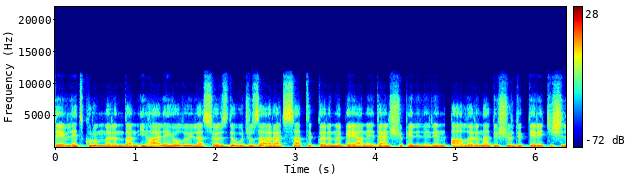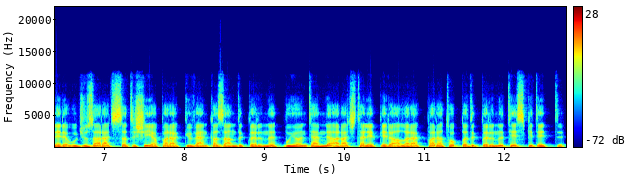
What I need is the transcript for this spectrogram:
devlet kurumlarından ihale yoluyla sözde ucuza araç sattıklarını beyan eden şüphelilerin, ağlarına düşürdükleri kişilere ucuz araç satışı yaparak güven kazandıklarını, bu yöntemle araç talepleri alarak para topladıklarını tespit etti.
